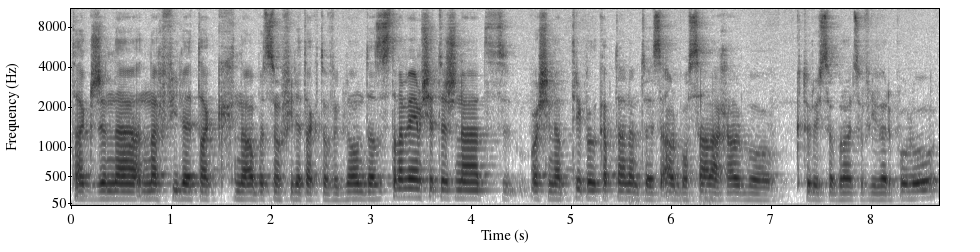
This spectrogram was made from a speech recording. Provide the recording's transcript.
Także na, na chwilę tak, na obecną chwilę tak to wygląda. Zastanawiałem się też nad właśnie nad triple captainem, to jest albo Salah, albo któryś z obrońców Liverpoolu,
